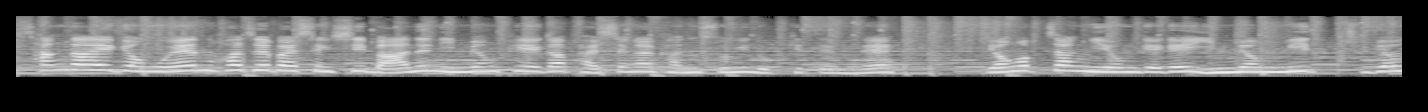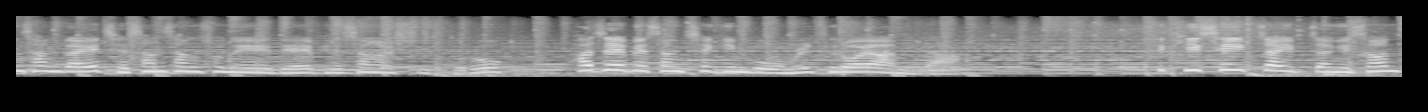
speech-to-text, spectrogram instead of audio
상가의 경우엔 화재 발생 시 많은 인명 피해가 발생할 가능성이 높기 때문에 영업장 이용객의 인명 및 주변 상가의 재산상 손해에 대해 배상할 수 있도록 화재 배상 책임 보험을 들어야 합니다. 특히 세입자 입장에선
